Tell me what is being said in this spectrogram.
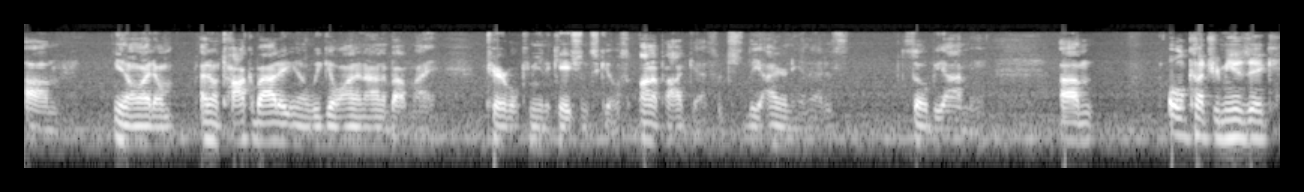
Um, you know, I don't I don't talk about it. You know, we go on and on about my terrible communication skills on a podcast, which the irony in that is so beyond me. Um, old country music.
